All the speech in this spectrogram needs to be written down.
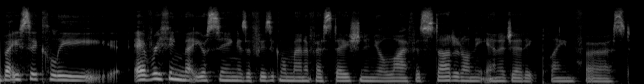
basically everything that you're seeing as a physical manifestation in your life has started on the energetic plane first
